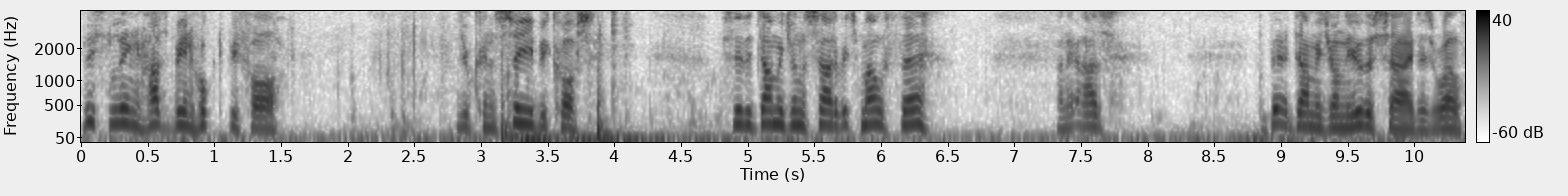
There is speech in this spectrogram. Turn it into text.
This ling has been hooked before. You can see because see the damage on the side of its mouth there? And it has a bit of damage on the other side as well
